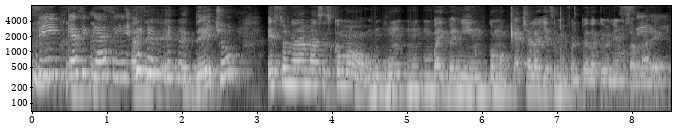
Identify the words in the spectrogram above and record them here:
Sí, casi, casi. Así, eh, de hecho, esto nada más es como un, un, un vaivén y un como cáchala, ya se me fue el pedo que veníamos a hablar, ¿eh?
